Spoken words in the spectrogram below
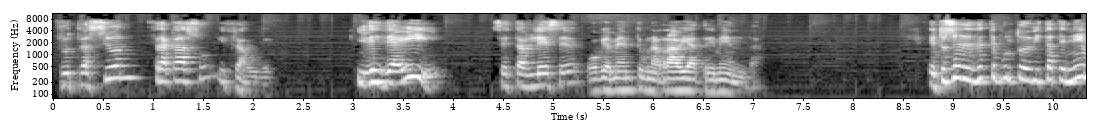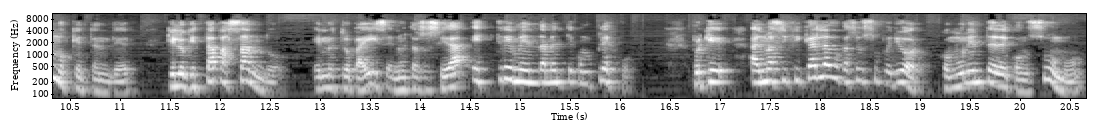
Frustración, fracaso y fraude. Y desde ahí se establece, obviamente, una rabia tremenda. Entonces, desde este punto de vista, tenemos que entender que lo que está pasando en nuestro país, en nuestra sociedad, es tremendamente complejo. Porque al masificar la educación superior como un ente de consumo,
